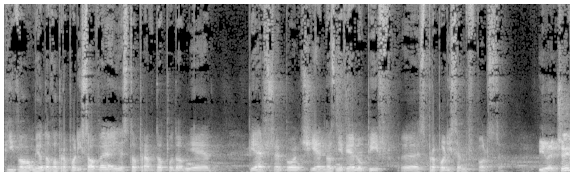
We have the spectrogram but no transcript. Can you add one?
piwo miodowo-propolisowe. Jest to prawdopodobnie pierwsze bądź jedno z niewielu piw e, z propolisem w Polsce. I leczy?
